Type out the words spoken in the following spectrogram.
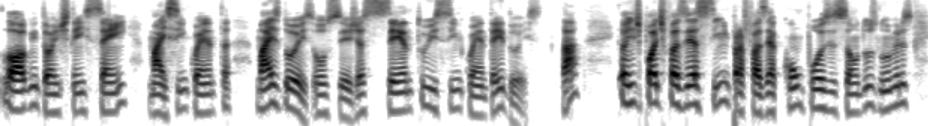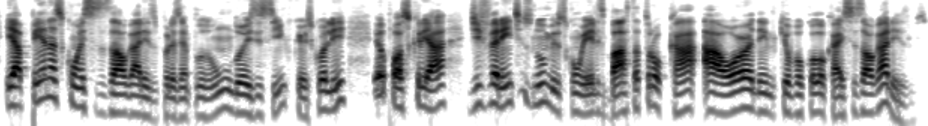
Logo, então, a gente tem 100 mais 50 mais 2, ou seja, 152. Tá? Então, a gente pode fazer assim para fazer a composição dos números e apenas com esses algarismos, por exemplo, 1, 2 e 5 que eu escolhi, eu posso criar diferentes números com eles, basta trocar a ordem que eu vou colocar esses algarismos.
